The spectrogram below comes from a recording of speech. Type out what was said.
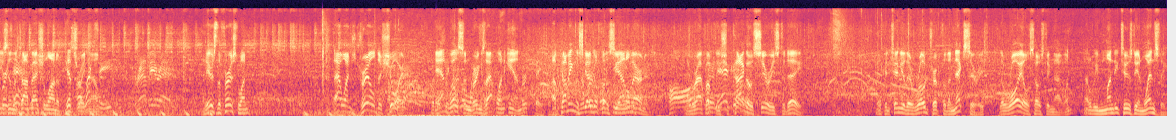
He's in the top echelon of hits right now. Ramirez. And here's the first one. That one's drilled to short, and Wilson brings that one in. Upcoming, the schedule for the Seattle Mariners. They wrap up the Chicago series today. They'll continue their road trip for the next series. The Royals hosting that one. That'll be Monday, Tuesday, and Wednesday.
